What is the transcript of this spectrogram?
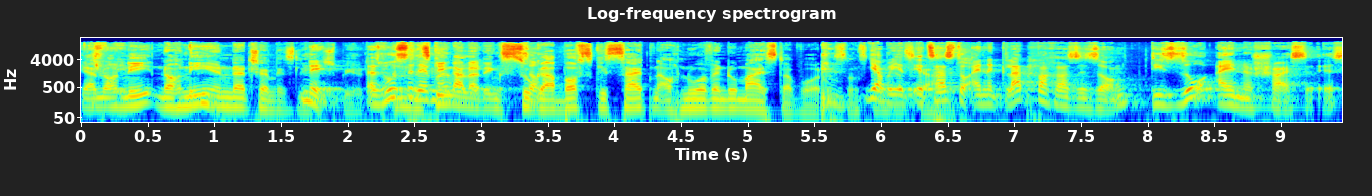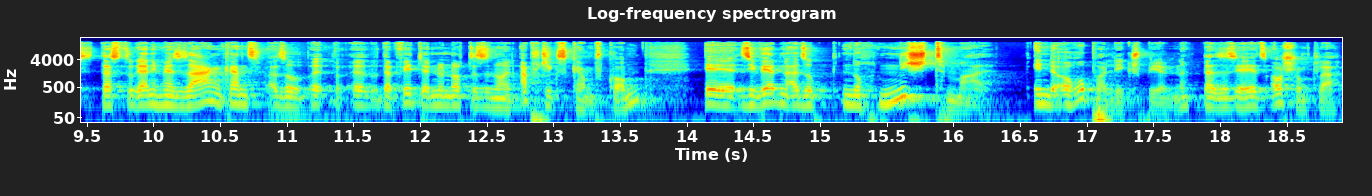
ja, noch nie, noch nie in der Champions League nee, gespielt. Das wusste das ging mal, allerdings so. zu Grabowskis Zeiten auch nur, wenn du Meister wurdest. ja, aber jetzt, jetzt hast du eine Gladbacher Saison, die so eine Scheiße ist, dass du gar nicht mehr sagen kannst. Also äh, äh, da fehlt ja nur noch, dass sie noch in den Abstiegskampf kommen. Äh, sie werden also noch nicht mal in der Europa League spielen. Ne? Das ist ja jetzt auch schon klar.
